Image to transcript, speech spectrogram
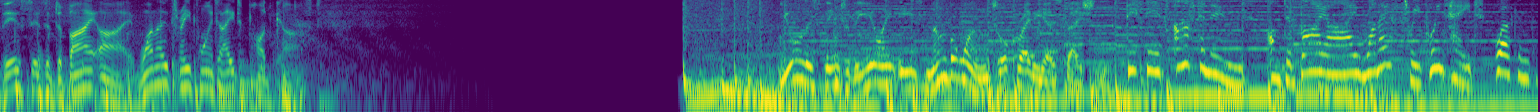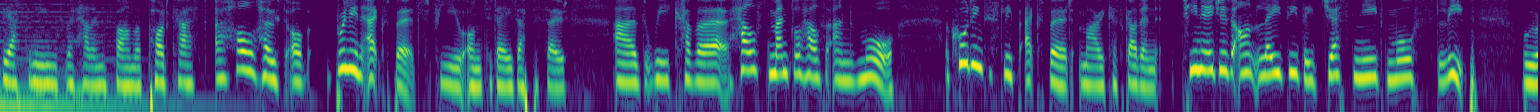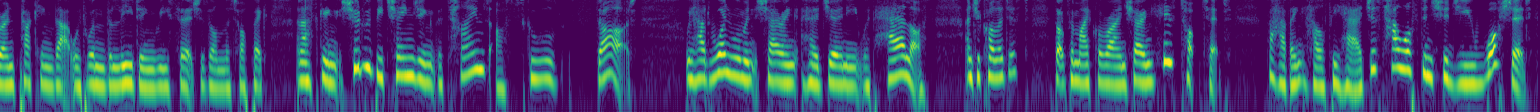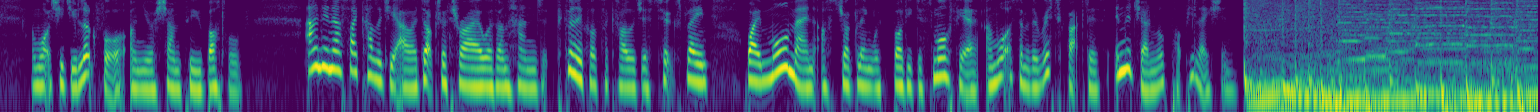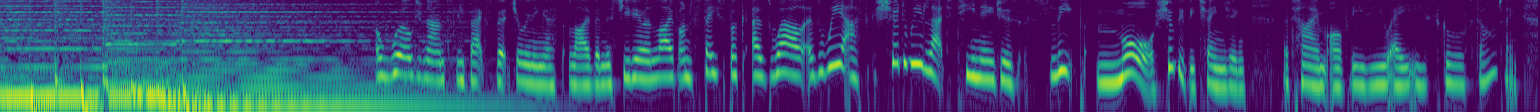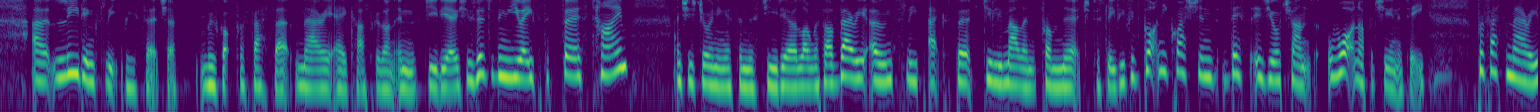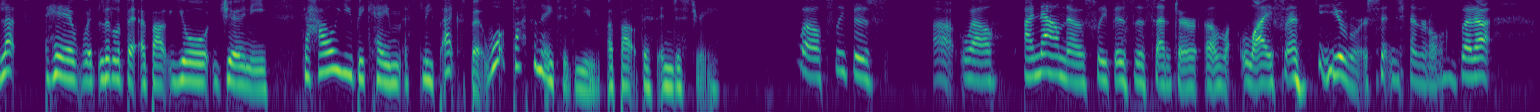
This is a Dubai Eye 103.8 podcast. You're listening to the UAE's number one talk radio station. This is Afternoons on Dubai Eye 103.8. Welcome to the Afternoons with Helen Farmer podcast. A whole host of brilliant experts for you on today's episode as we cover health, mental health, and more. According to sleep expert Mary Carskadon, teenagers aren't lazy, they just need more sleep. We were unpacking that with one of the leading researchers on the topic and asking, should we be changing the times our schools start? We had one woman sharing her journey with hair loss and trichologist Dr. Michael Ryan sharing his top tips for having healthy hair. Just how often should you wash it and what should you look for on your shampoo bottles? And in our psychology hour, Dr. Thryer was on hand, the clinical psychologist, to explain why more men are struggling with body dysmorphia and what are some of the risk factors in the general population. A world renowned sleep expert joining us live in the studio and live on Facebook as well as we ask Should we let teenagers sleep more? Should we be changing the time of these UAE schools starting? Uh, leading sleep researcher, we've got Professor Mary A. Carskadon in the studio. She's visiting the UAE for the first time and she's joining us in the studio along with our very own sleep expert, Julie Mallon from Nurture to Sleep. If you've got any questions, this is your chance. What an opportunity. Professor Mary, let's hear a little bit about your journey to how you became a sleep expert. What fascinated you about this industry? Well, sleep is, uh, well, I now know sleep is the center of life and the universe in general. But uh,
